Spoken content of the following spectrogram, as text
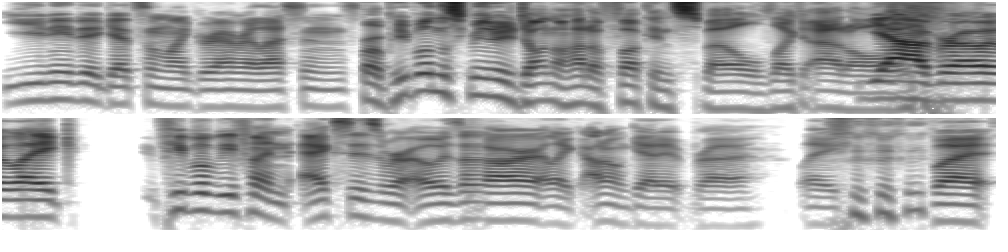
you need to get some like grammar lessons. Bro, people in this community don't know how to fucking spell like at all. Yeah, bro. Like people be putting X's where O's are. Like I don't get it, bro. Like, but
